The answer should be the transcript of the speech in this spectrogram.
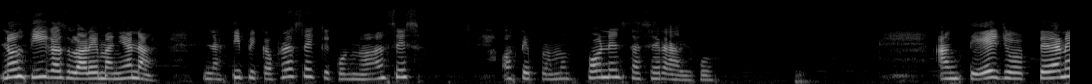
No digas lo haré mañana. La típica frase que cuando haces o te propones hacer algo. Ante ello, te daré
